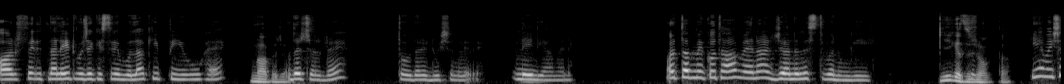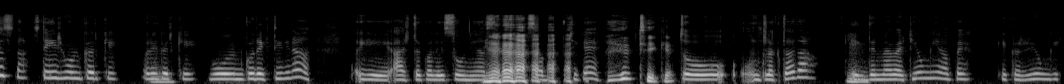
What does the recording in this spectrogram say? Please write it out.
और फिर इतना लेट मुझे किसी ने बोला कि पीयू है। वहाँ पे उधर चल रहे हैं तो उधर एडमिशन ले ले ले हम्म। लिया मैंने। और तब मेरे को था मैं ना जर्नलिस्ट बनूँगी। ये कैसे तो शौक था? ये हमेशा से था स्टेज होल्ड करके और ये हम्म करके वो उनको देखती थी ना ये आज तक वाले सोनिया सब ठीक है? ठीक है। तो उनको लगता था एक हम्म। दिन मैं बैठी होंगी यहाँ पे ये कर रही होंगी।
